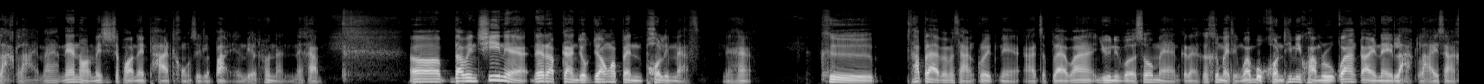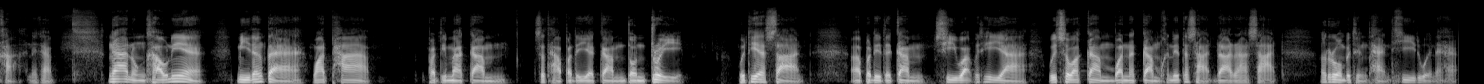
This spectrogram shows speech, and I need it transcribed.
หลากหลายมาก แน่นอนไม่ใช่เฉพาะใน part ของศิลปะอย่างเดียวเท่านั้นนะครับ ดาวินชีเนี่ยได้รับการยกย่องว่าเป็นโพลิแมธนะฮะคือถ้าแปลเป็นภาษาอังกฤษเนี่ยอาจจะแปลว่า universal man ก็ได้ก็คือหมายถึงว่าบุคคลที่มีความรู้กว้างไกลในหลากหลายสาขานะครับงานของเขาเนี่ยมีตั้งแต่วาดภาพ ประติมากรรม สถาปัตยกรรม ดนตรี วิทยาศาสตร์ ประดิษฐกรรม ชีววิทยา วิศวกรรม วรรณกรรม คณิตศาสตร์ ดาราศาสตร์ รวมไปถึงแผนที่ด้วยนะฮะ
